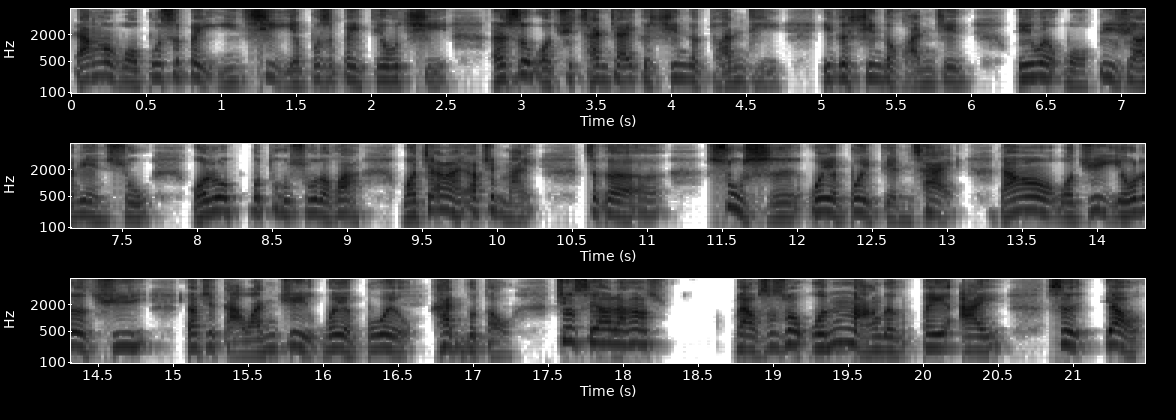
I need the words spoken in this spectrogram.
然后我不是被遗弃，也不是被丢弃，而是我去参加一个新的团体，一个新的环境。因为我必须要念书，我若不读书的话，我将来要去买这个素食，我也不会点菜。然后我去游乐区要去打玩具，我也不会看不懂，就是要让他。老师说，文盲的悲哀是要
